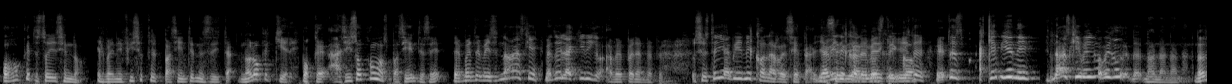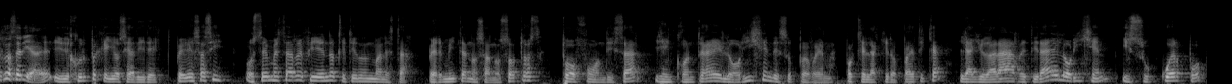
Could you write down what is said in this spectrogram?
ojo que te estoy diciendo, el beneficio que el paciente necesita, no lo que quiere, porque así son con los pacientes, ¿eh? De repente me dicen, no, es que me doy aquí y digo, a ver, espérame, espérame. Si usted ya viene con la receta, ya viene con el médico, entonces, ¿a qué viene? No, es que vengo, vengo. No, no, no, no, no es grosería, ¿eh? Y disculpe que yo sea directo, pero es así. Usted me está refiriendo que tiene un malestar. Permítanos a nosotros profundizar y encontrar el origen de su problema, porque la quiropráctica le ayudará a retirar el origen y su cuerpo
